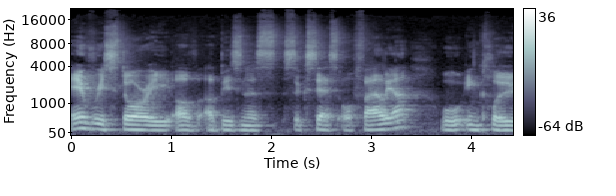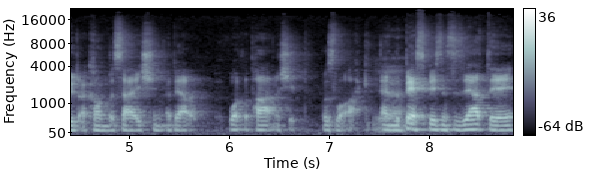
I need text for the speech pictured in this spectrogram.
every story of a business success or failure will include a conversation about what the partnership was like. And the best businesses out there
